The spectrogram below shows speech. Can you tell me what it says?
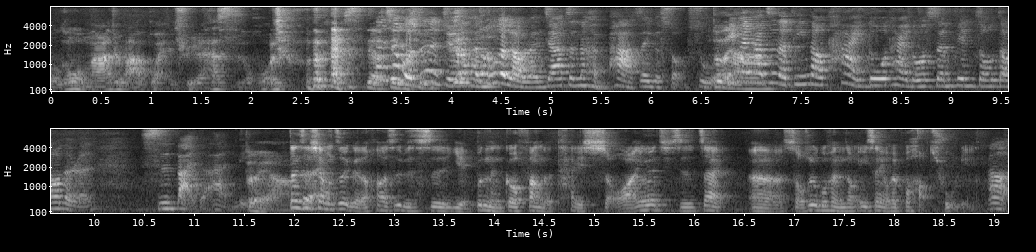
我跟我妈就把他拐去了，他死活就 还是要但。是我真的觉得很多的老人家真的很怕这个手术，因为他真的听到太多太多身边周遭的人失败的案例。对啊，但是像这个的话，是不是也不能够放得太熟啊？因为其实在，呃手术过程中，医生也会不好处理。嗯，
